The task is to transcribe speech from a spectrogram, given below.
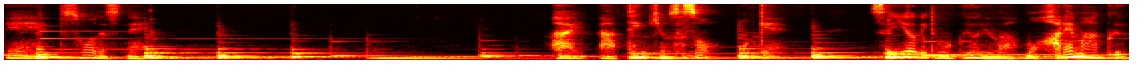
えー、っと、そうですね。はい。あ、天気良さそう。OK。水曜日と木曜日はもう晴れマーク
